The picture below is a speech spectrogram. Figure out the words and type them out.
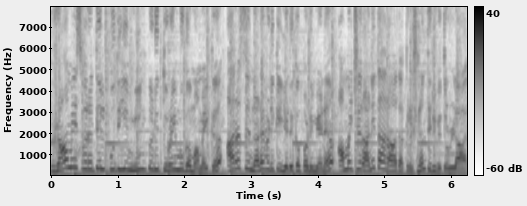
ராமேஸ்வரத்தில் புதிய மீன்பிடி துறைமுகம் அமைக்க அரசு நடவடிக்கை எடுக்கப்படும் என அமைச்சர் அனிதா ராதாகிருஷ்ணன் தெரிவித்துள்ளார்.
